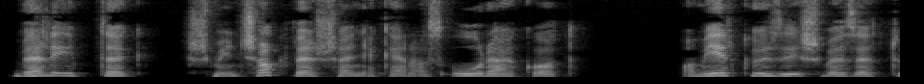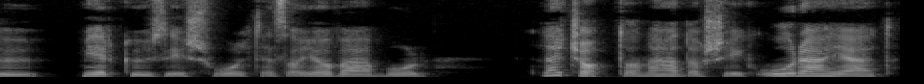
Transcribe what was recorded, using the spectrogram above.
Beléptek, s mint csak versenyeken az órákat, a mérkőzés vezető, mérkőzés volt ez a javából, lecsapta nádaség óráját,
